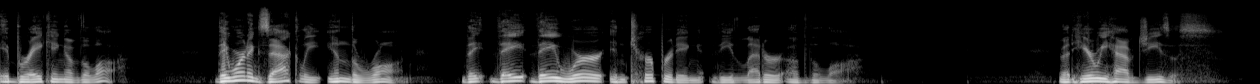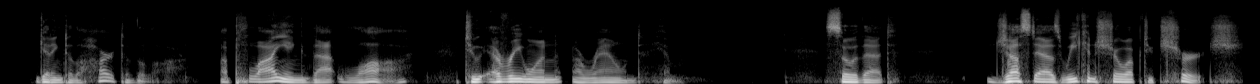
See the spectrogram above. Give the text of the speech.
a breaking of the law. They weren't exactly in the wrong. They they they were interpreting the letter of the law. But here we have Jesus getting to the heart of the law, applying that law to everyone around him. So that just as we can show up to church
